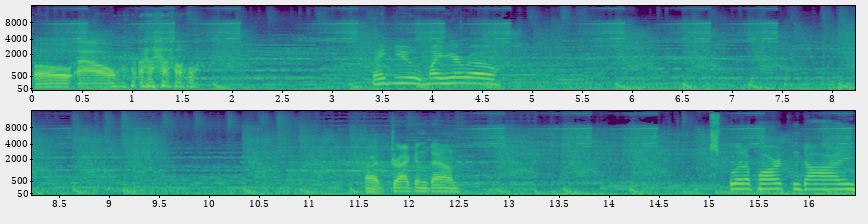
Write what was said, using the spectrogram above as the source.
Oh, ow, ow. Thank you, my hero. All right, dragon down. Split apart and die.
